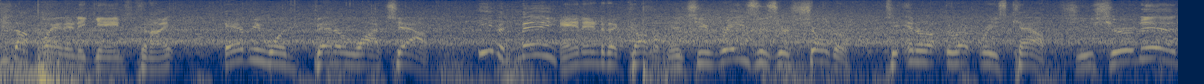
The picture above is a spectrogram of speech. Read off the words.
She's not playing any games tonight. Everyone better watch out. Even me. And into the cover. And she raises her shoulder to interrupt the referee's count. She sure did.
